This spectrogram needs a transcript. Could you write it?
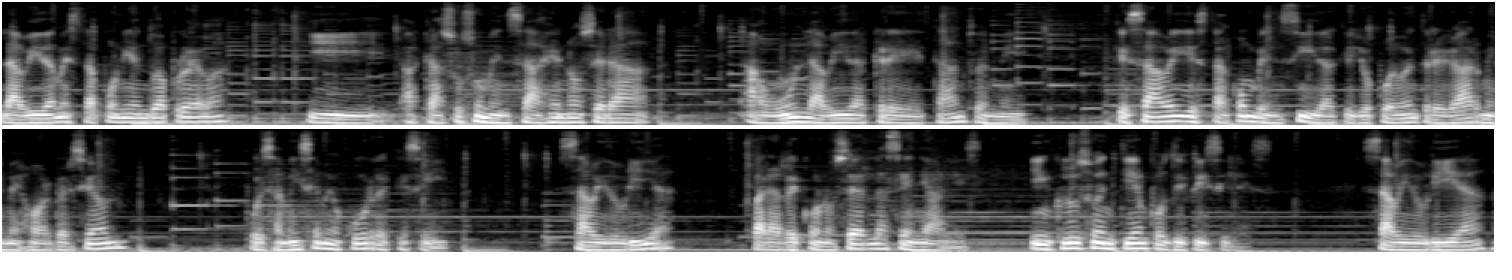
la vida me está poniendo a prueba? ¿Y acaso su mensaje no será, aún la vida cree tanto en mí, que sabe y está convencida que yo puedo entregar mi mejor versión? Pues a mí se me ocurre que sí. Sabiduría para reconocer las señales, incluso en tiempos difíciles. Sabiduría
